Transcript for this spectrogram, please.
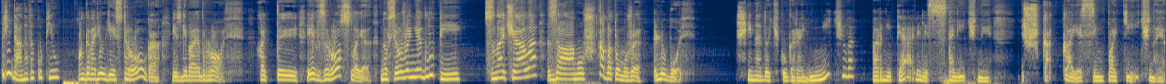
приданого купил. Он говорил ей строго, изгибая бровь. «Хоть ты и взрослая, но все же не глупи. Сначала замуж, а потом уже любовь. И на дочку Городничева парни пялились столичные. Ишь, какая симпатичная!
